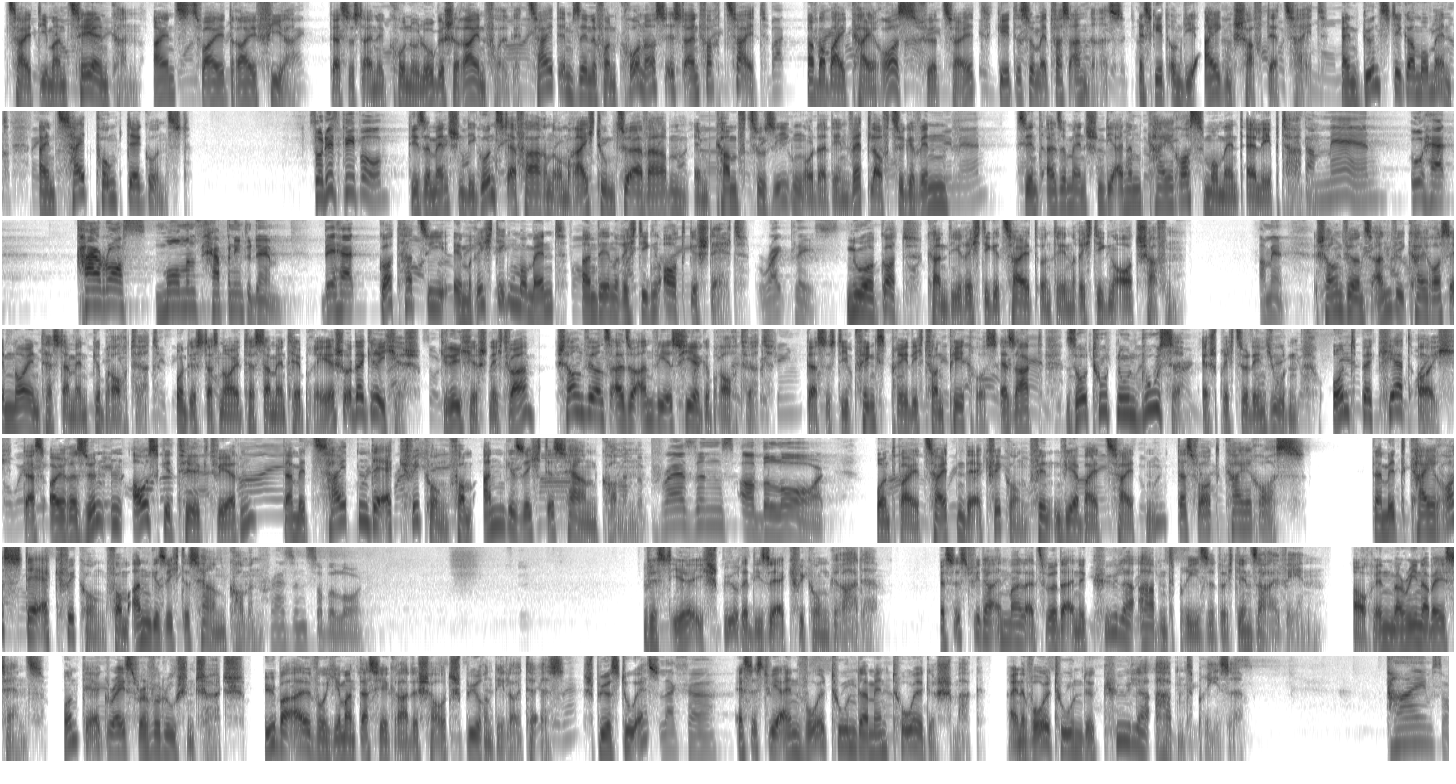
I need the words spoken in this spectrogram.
Zeit, die man zählen kann. Eins, zwei, drei, vier. Das ist eine chronologische Reihenfolge. Zeit im Sinne von Chronos ist einfach Zeit. Aber bei Kairos für Zeit geht es um etwas anderes. Es geht um die Eigenschaft der Zeit. Ein günstiger Moment, ein Zeitpunkt der Gunst. Diese Menschen, die Gunst erfahren, um Reichtum zu erwerben, im Kampf zu siegen oder den Wettlauf zu gewinnen, sind also Menschen, die einen Kairos-Moment erlebt haben. Gott hat sie im richtigen Moment an den richtigen Ort gestellt. Nur Gott kann die richtige Zeit und den richtigen Ort schaffen. Schauen wir uns an, wie Kairos im Neuen Testament gebraucht wird. Und ist das Neue Testament hebräisch oder griechisch? Griechisch, nicht wahr? Schauen wir uns also an, wie es hier gebraucht wird. Das ist die Pfingstpredigt von Petrus. Er sagt, so tut nun Buße, er spricht zu den Juden, und bekehrt euch, dass eure Sünden ausgetilgt werden, damit Zeiten der Erquickung vom Angesicht des Herrn kommen. Und bei Zeiten der Erquickung finden wir bei Zeiten das Wort Kairos damit Kairos der Erquickung vom Angesicht des Herrn kommen. Wisst ihr, ich spüre diese Erquickung gerade. Es ist wieder einmal, als würde eine kühle Abendbrise durch den Saal wehen. Auch in Marina Bay Sands und der Grace Revolution Church. Überall, wo jemand das hier gerade schaut, spüren die Leute es. Spürst du es? Es ist wie ein wohltuender Mentholgeschmack, eine wohltuende, kühle Abendbrise.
